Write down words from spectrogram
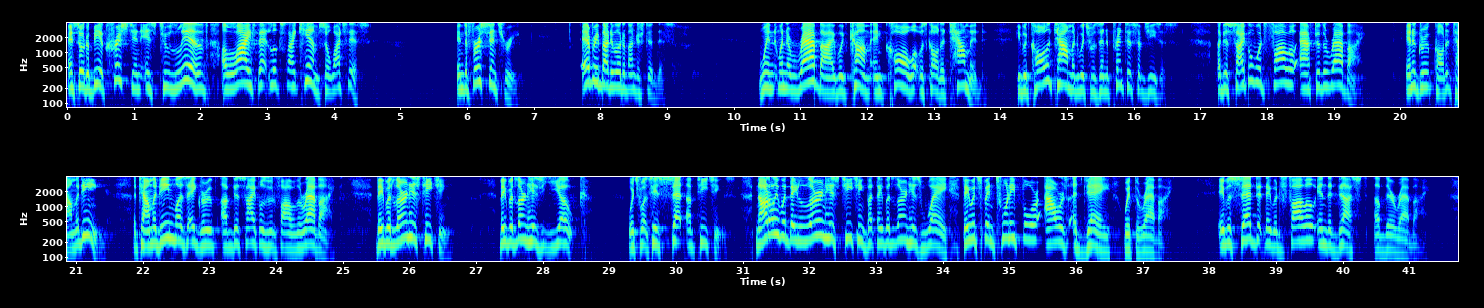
And so to be a Christian is to live a life that looks like Him. So watch this. In the first century, everybody would have understood this. When, when a rabbi would come and call what was called a Talmid, he would call a Talmid, which was an apprentice of Jesus. A disciple would follow after the rabbi in a group called a Talmidim. A Talmidim was a group of disciples who would follow the rabbi. They would learn his teaching, they would learn his yoke, which was his set of teachings. Not only would they learn his teaching, but they would learn his way. They would spend 24 hours a day with the rabbi. It was said that they would follow in the dust of their rabbi,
